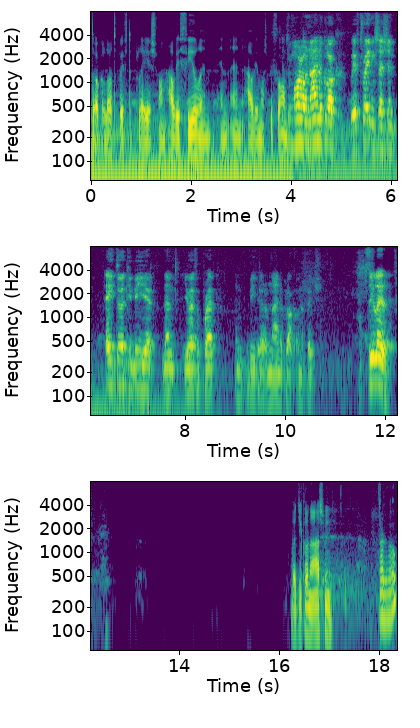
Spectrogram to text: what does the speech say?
talk a lot with the players on how they feel and, and, and how they must perform. Tomorrow, 9 o'clock, we have training session. 8.30 be here, then you have a prep and be there at 9 o'clock on the pitch. See you later. What you're gonna ask me? I don't know.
